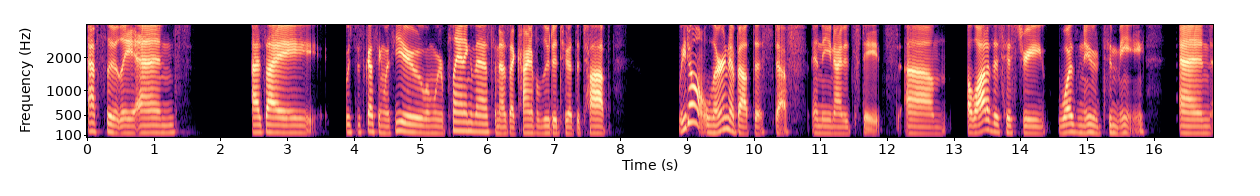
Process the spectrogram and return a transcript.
Absolutely. And as I was discussing with you when we were planning this, and as I kind of alluded to at the top, we don't learn about this stuff in the United States. Um, a lot of this history was new to me, and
